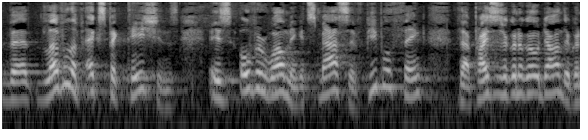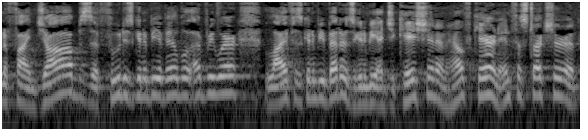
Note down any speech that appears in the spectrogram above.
the level of expectations is overwhelming. It's massive. People think that prices are going to go down. They're going to find jobs. Food is going to be available everywhere. Life is going to be better. There's going to be education and healthcare and infrastructure and,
